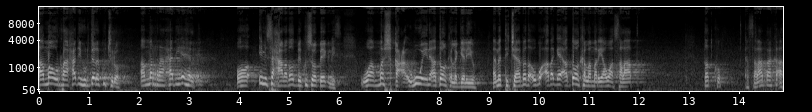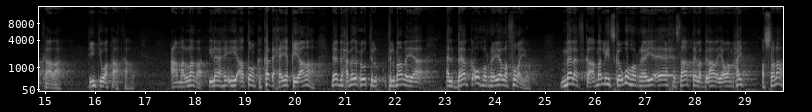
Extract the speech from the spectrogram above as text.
ama uu raaxadii hurdada ku jiro ama raaxadii ehelka oo imise xaaladood bay ku soo beegmaysa waa mashqaca ugu weyne addoonka la geliyo ama tijaabada ugu adag ee addoonka la mariyaa waa salaad. Dadku ka salaadaa ka adkaadaa diintii waa ka adkaada camalada ilaahay iyo addoonka ka dhaxeeya qiyaamaha nebi maxamed wuxuu u tilmaamayaa albaabka u horreeya la furayo. Malafka ama liiska ugu horreeya ee xisaabtae la bilaabaya waa maxay? Asalaa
